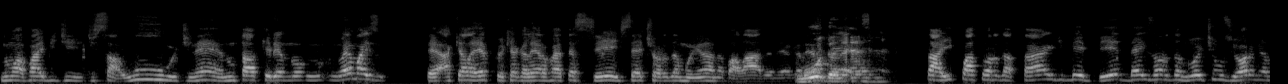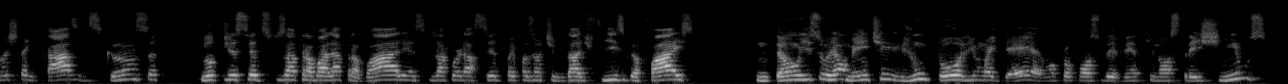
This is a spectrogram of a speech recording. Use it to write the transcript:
numa vibe de, de saúde, né? Não tá querendo, não, não é mais é aquela época que a galera vai até 6, 7 horas da manhã na balada, né? Muda, né? Sair 4 horas da tarde, beber 10 horas da noite, 11 horas, meia-noite está em casa, descansa. No outro dia cedo, se precisar trabalhar, trabalha. Se precisar acordar cedo para ir fazer uma atividade física, faz. Então, isso realmente juntou ali uma ideia, uma proposta do evento que nós três tínhamos,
